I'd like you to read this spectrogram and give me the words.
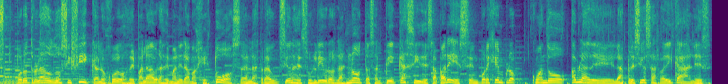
Proust, por otro lado, dosifica los juegos de palabras de manera majestuosa. En las traducciones de sus libros, las notas al pie casi desaparecen. Por ejemplo, cuando habla de las preciosas radicales,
